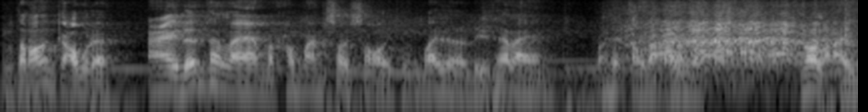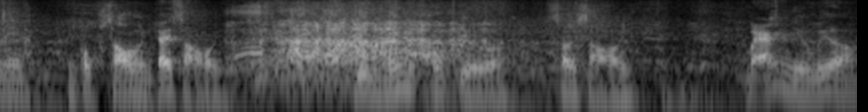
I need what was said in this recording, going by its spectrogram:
Người ta nói một câu nè, ai đến thái lan mà không ăn xôi sòi thì không phải là đi thái lan, mà thấy tàu đậu nói lại nha cục xôi trái sòi với miếng nước cốt dừa xôi sòi bán nhiêu biết không?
